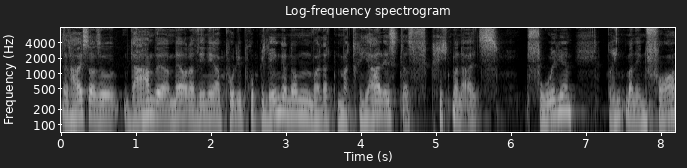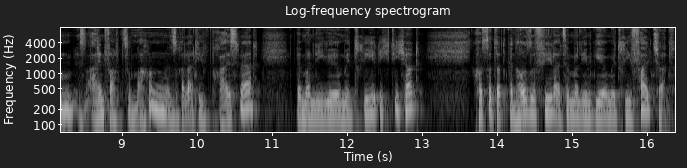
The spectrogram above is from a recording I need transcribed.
Das heißt also, da haben wir mehr oder weniger Polypropylen genommen, weil das ein Material ist, das kriegt man als Folie, bringt man in Form, ist einfach zu machen, ist relativ preiswert, wenn man die Geometrie richtig hat kostet das genauso viel, als wenn man die Geometrie falsch hat.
